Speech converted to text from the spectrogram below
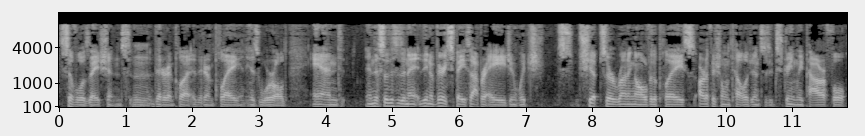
civilizations mm. that are in play that are in play in his world, and and this, so this is an you know very space opera age in which ships are running all over the place. Artificial intelligence is extremely powerful.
